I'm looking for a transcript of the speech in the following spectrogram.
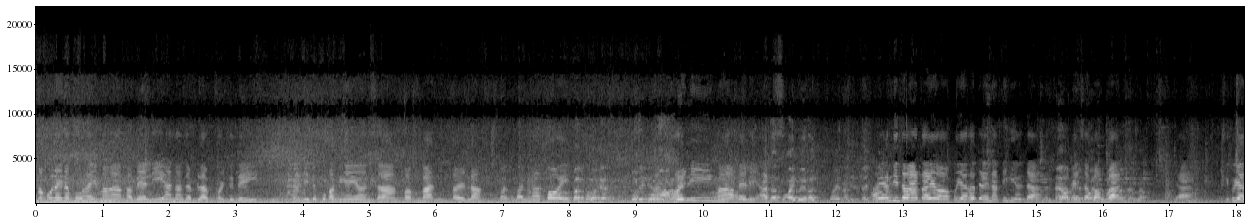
Makulay na buhay mga kabeli. Another vlog for today. Nandito po kami ngayon sa Bamban, Tarlac. Bamban na po eh. Good morning mga kabeli. Ay, andito na tayo. Kuya Rod and Ate Hilda. Nandito kami sa Bamban. Yan. Si Kuya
